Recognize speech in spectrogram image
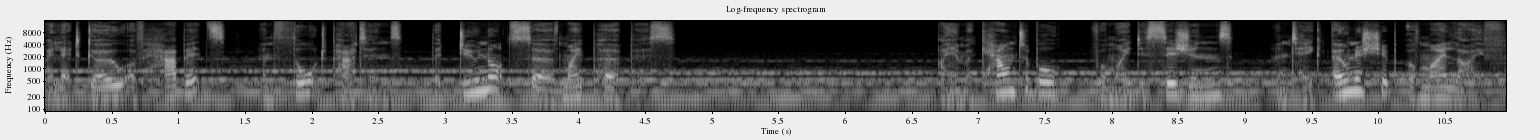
I let go of habits and thought patterns that do not serve my purpose. I am accountable for my decisions and take ownership of my life.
